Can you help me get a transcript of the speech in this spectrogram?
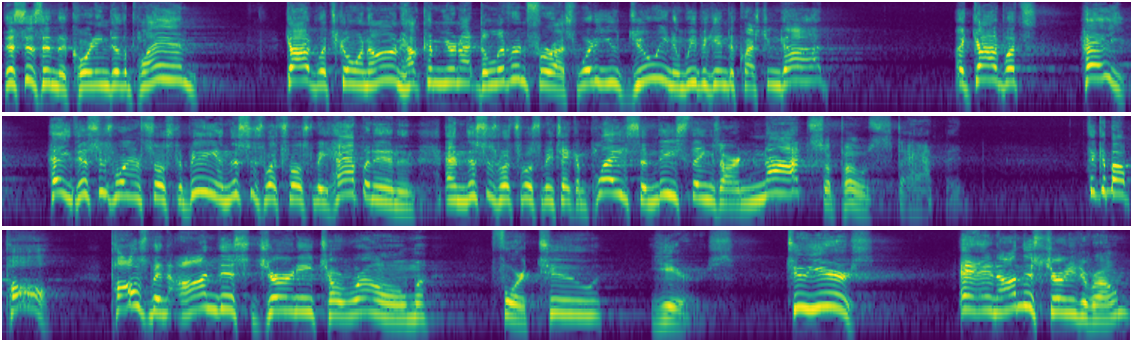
This isn't according to the plan. God, what's going on? How come you're not delivering for us? What are you doing? And we begin to question God. Like, God, what's, hey, hey, this is where I'm supposed to be, and this is what's supposed to be happening, and, and this is what's supposed to be taking place, and these things are not supposed to happen. Think about Paul. Paul's been on this journey to Rome for two years. Two years. And on this journey to Rome,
